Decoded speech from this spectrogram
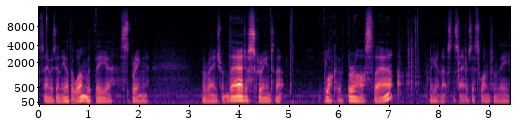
same as in the other one with the uh, spring arrangement there, just screwing into that block of brass there. Again, that's the same as this one from the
